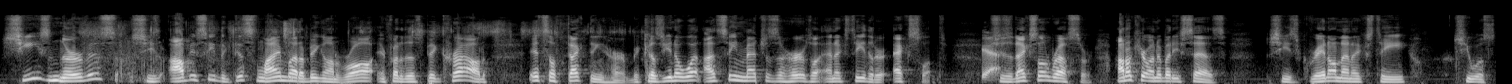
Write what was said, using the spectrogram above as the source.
she's nervous. She's obviously like this limelight of being on Raw in front of this big crowd. It's affecting her because you know what? I've seen matches of hers on NXT that are excellent. Yeah. She's an excellent wrestler. I don't care what anybody says. She's great on NXT. She was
